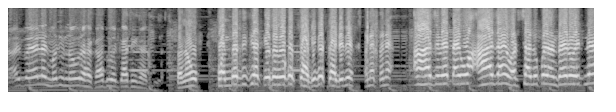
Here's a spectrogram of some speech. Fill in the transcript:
હાલ એટલે જ મજૂર નવરા હે કાઢું હોય કાઢી નાખી. તને હું પંદર દીથી કેતો હતો કે કાઢી દે કાઢી દે અને તને આજ વેત આવ્યો આજ આ વરસાદ ઉપર અંધારો એટલે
